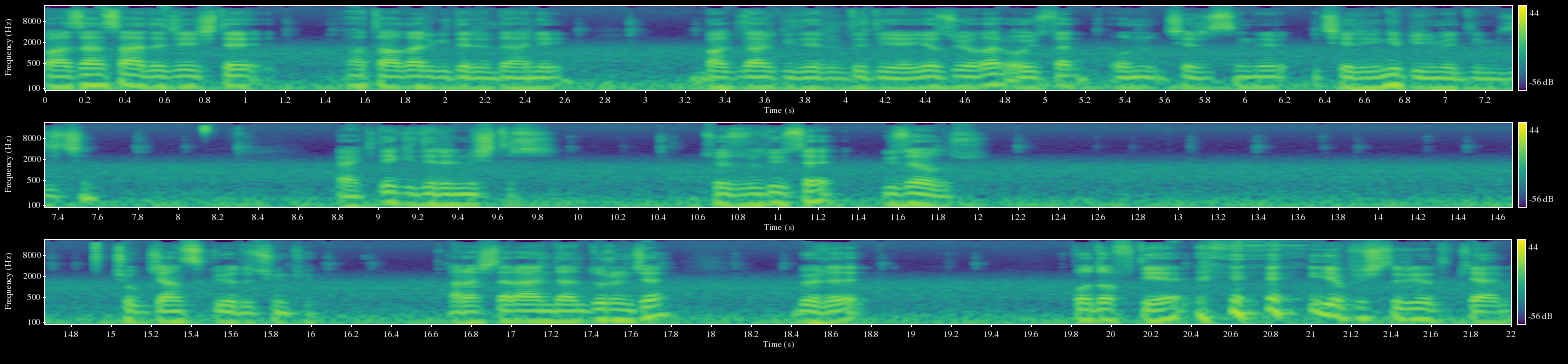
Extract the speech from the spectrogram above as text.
Bazen sadece işte hatalar giderildi hani bug'lar giderildi diye yazıyorlar. O yüzden onun içerisini içeriğini bilmediğimiz için belki de giderilmiştir. Çözüldüyse güzel olur. Çok can sıkıyordu çünkü. Araçlar aniden durunca böyle bodof diye yapıştırıyorduk yani.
